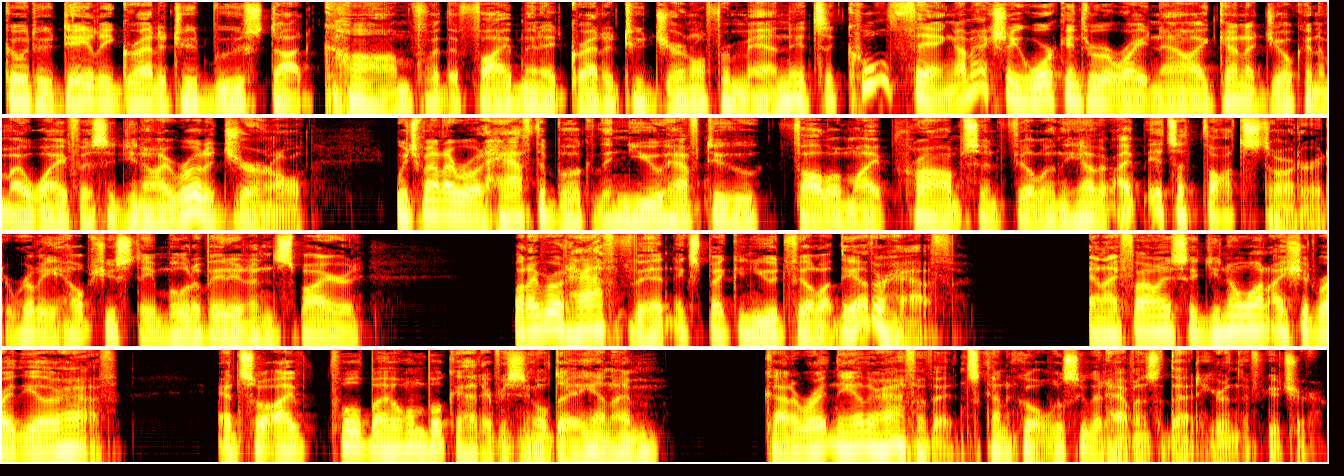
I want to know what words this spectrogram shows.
Go to dailygratitudeboost.com for the five minute gratitude journal for men. It's a cool thing. I'm actually working through it right now. I kind of joking to my wife. I said, you know, I wrote a journal, which meant I wrote half the book. Then you have to follow my prompts and fill in the other. I, it's a thought starter. It really helps you stay motivated and inspired. But I wrote half of it expecting you would fill out the other half. And I finally said, you know what? I should write the other half. And so I've pulled my own book out every single day and I'm kind of writing the other half of it. It's kind of cool. We'll see what happens with that here in the future.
